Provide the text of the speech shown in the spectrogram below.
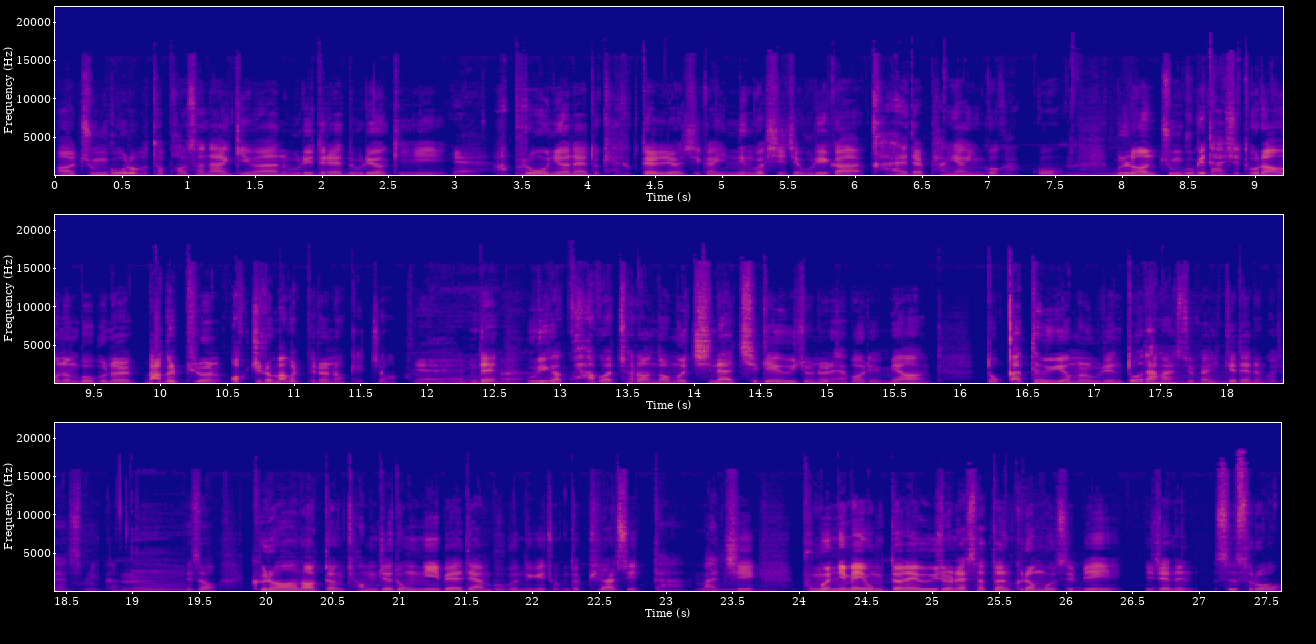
어, 중국으로부터 벗어나기 위한 우리들의 노력이 예. 앞으로 5년에도 계속될 여지가 있는 것이 이제 우리가 가야 될 방향인 것 같고 음. 물론 중국이 다시 돌아오는 부분을 막을 필요는 억지로 막을 필요는 없겠죠. 예. 근데 네. 우리가 과거처럼 너무 지나치게 의존을 해버리면 똑같은 위험을 우리는 또 당할 수가 음. 있게 되는 거지 않습니까? 음. 네. 그래서 그런 어떤 경제 독립에 대한 부분 등이 좀 더 필요할 수 있다. 마치 음. 부모님의 용돈에 의존했었던 그런 모습이 이제는 스스로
